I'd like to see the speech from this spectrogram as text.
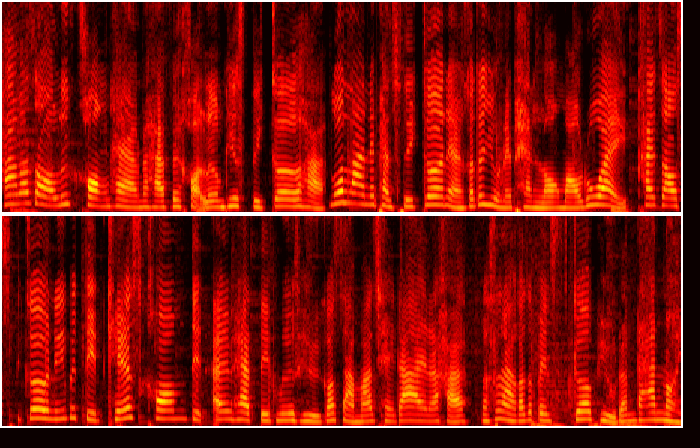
ถ้ามาจอลึกของแถมนะคะเฟซขอเริ่มที่สติกเกอร์ค่ะ ลวดลายในแผ่นสติกเกอร์เนี่ยก็จะอยู่ในแผ่นรองเมาส์ด้วย ใครจะเอาสติกเกอร์นี้ไปติดเคสคอมติด iPad ติดมือถือก็สามารถใช้ได้นะคะ ลักษณะก็จะเป็นสติกเกอร์ผิวด้านๆหน่อย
